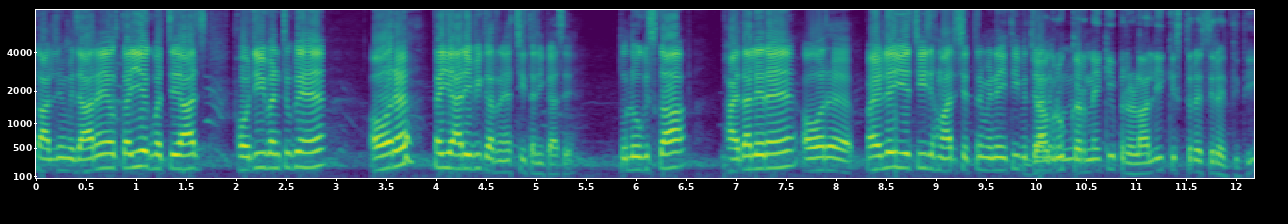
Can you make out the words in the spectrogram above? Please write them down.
कॉलेजों में जा रहे हैं और कई एक बच्चे आज फौजी बन चुके हैं और तैयारी भी कर रहे हैं अच्छी तरीक़ा से। तो लोग इसका फ़ायदा ले रहे हैं और पहले ये चीज़ हमारे क्षेत्र में नहीं थी जागरूक करने की प्रणाली किस तरह से रहती थी?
